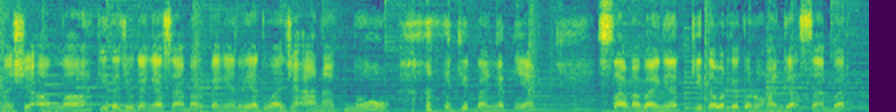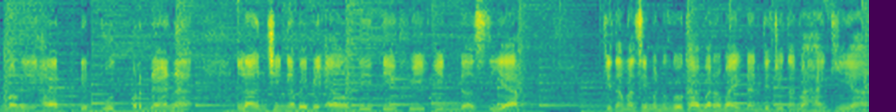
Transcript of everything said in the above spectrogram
Masya Allah, kita juga nggak sabar pengen lihat wajah anakmu. Cute banget ya Sama banget, kita warga Konoha nggak sabar melihat debut perdana Launchingnya BBL di TV Indosiar. Kita masih menunggu kabar baik dan kejutan bahagia.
